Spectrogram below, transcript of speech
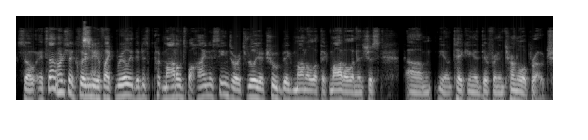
So it's not 100% clear to me if like really they just put models behind the scenes or it's really a true big monolithic model and it's just um, you know taking a different internal approach.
